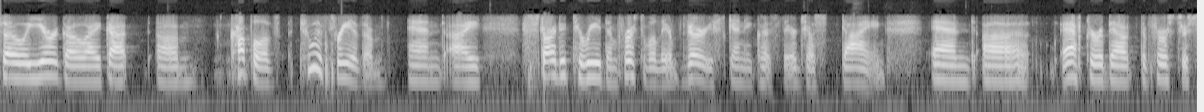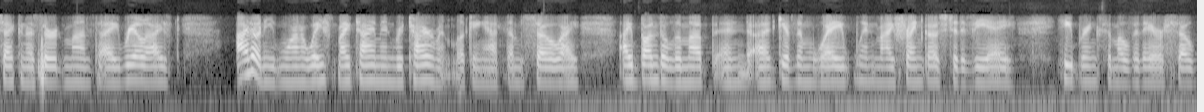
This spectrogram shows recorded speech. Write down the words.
So a year ago, I got um, a couple of, two or three of them, and I started to read them. First of all, they're very skinny because they're just dying. And uh, after about the first or second or third month, I realized I don't even want to waste my time in retirement looking at them. So I, I bundle them up and uh, give them away when my friend goes to the VA. He brings them over there. So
